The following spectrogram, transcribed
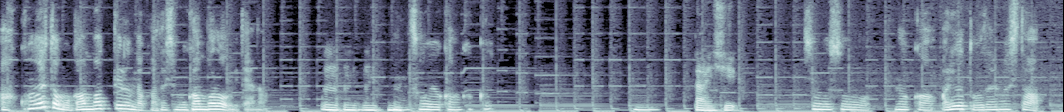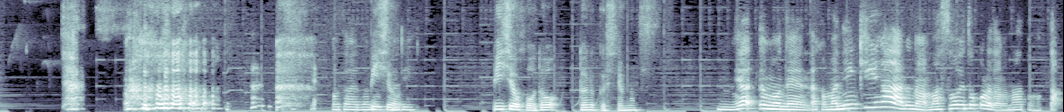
あ、この人も頑張ってるんだから私も頑張ろうみたいな、うんうんうんううんん、そういう感覚。うん。大事。そうそう。なんかありがとうございました。お美女。美女ほど努力してます。うん、いや、でもね、なんかまあ人気があるのはまあそういうところだろうなと思った。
